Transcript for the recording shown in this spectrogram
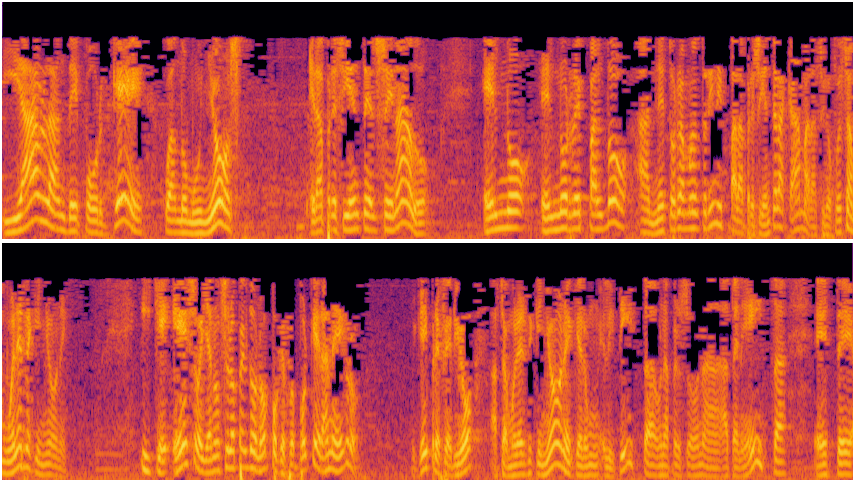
Y hablan de por qué cuando Muñoz era presidente del Senado, él no, él no respaldó a Néstor Ramos Antonini para presidente de la Cámara, sino fue Samuel R. Quiñones. Y que eso ella no se lo perdonó porque fue porque era negro. Y prefirió a Samuel R. Quiñones, que era un elitista, una persona ateneísta, este,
